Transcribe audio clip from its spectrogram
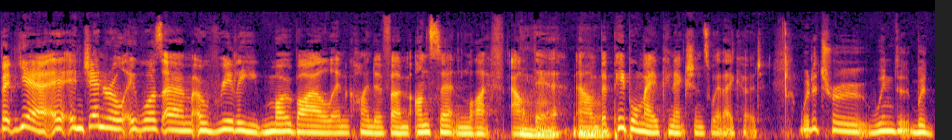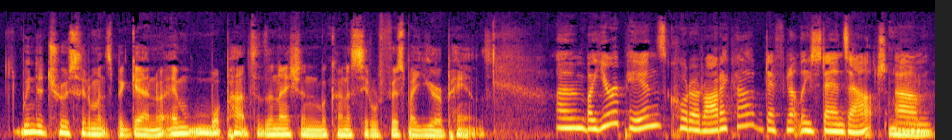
but yeah, in general, it was um, a really mobile and kind of um, uncertain life out there. Um, But people made connections where they could. Where did true when did when, when did true settlements begin, and what parts of the nation were kind of settled first by Europeans? Um, by Europeans, Kororareka definitely stands out. Um,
